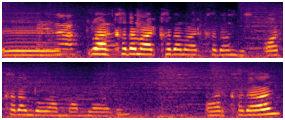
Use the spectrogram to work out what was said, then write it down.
Ee, Evet. dur arkadan arkadan arkadan dur. Arkadan dolanmam lazım. Arkadan.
